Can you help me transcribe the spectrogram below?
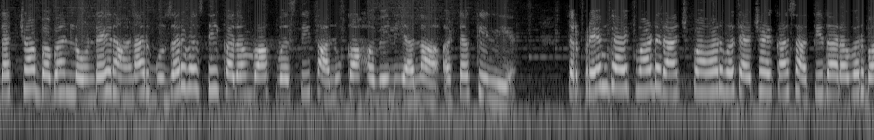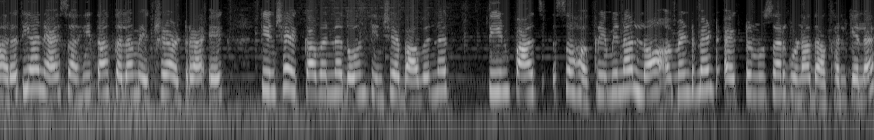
डच्चा बबन लोंढे राहणार गुजर वस्ती कदमबाग वस्ती तालुका हवेली याला अटक केली आहे. तर प्रेम गायकवाड राज पवार व त्याच्या एका साथीदारावर भारतीय न्याय संहिता कलम एकशे अठरा एक तीनशे एक्कावन्न दोन तीनशे बावन्न तीन पाच सह क्रिमिनल लॉ अमेंडमेंट ऍक्टनुसार गुन्हा दाखल केलाय.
